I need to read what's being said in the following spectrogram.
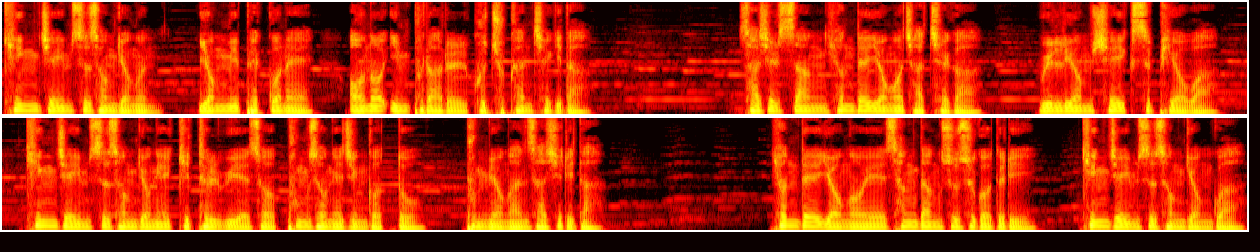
킹 제임스 성경은 영미 패권의 언어 인프라를 구축한 책이다. 사실상 현대 영어 자체가 윌리엄 셰익스피어와 킹 제임스 성경의 깃을 위해서 풍성해진 것도 분명한 사실이다. 현대 영어의 상당수 수거들이 킹 제임스 성경과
